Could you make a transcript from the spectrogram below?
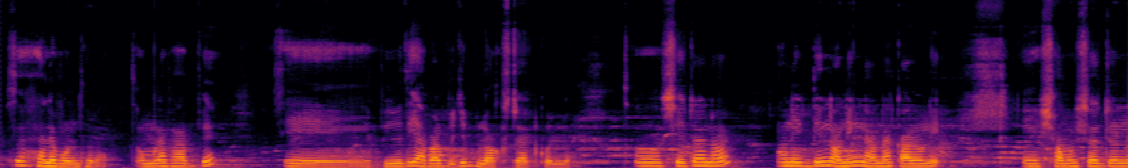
সো হ্যালো বন্ধুরা, তোমরা ভাববে যে পিউদি আবার বুঝি ব্লগ স্টার্ট করল। তো সেটা নয় অনেক দিন অনেক নানা কারণে সমস্যার জন্য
